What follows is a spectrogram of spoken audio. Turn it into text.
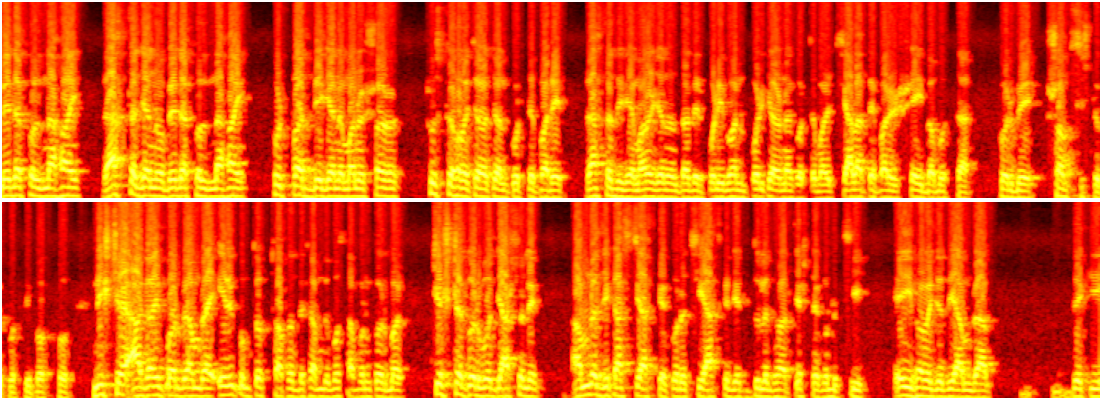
বেদখল না হয়, রাস্তা যেন বেদখল না হয়, ফুটপাত দিয়ে যেন মানুষ সুস্থভাবে চলাচল করতে পারে, রাস্তা দিয়ে যে মানুষ যেন তাদের পরিবহন পরিচালনা করতে পারে, চালাতে পারে, সেই ব্যবস্থা করবে সংশ্লিষ্ট কর্তৃপক্ষ। নিশ্চয় আগামী পর্বে আমরা এরকম তথ্য আপনাদের সামনে উপস্থাপন করবার চেষ্টা করব যে আসলে আমরা যে কাজটি আজকে করেছি, আজকে যেটি তুলে ধরার চেষ্টা করেছি, এইভাবে যদি আমরা দেখি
